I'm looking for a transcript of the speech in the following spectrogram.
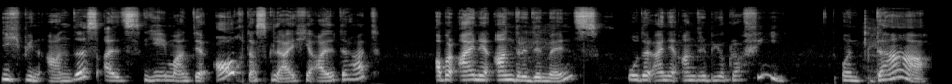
Ich bin anders als jemand, der auch das gleiche Alter hat, aber eine andere Demenz oder eine andere Biografie. Und da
